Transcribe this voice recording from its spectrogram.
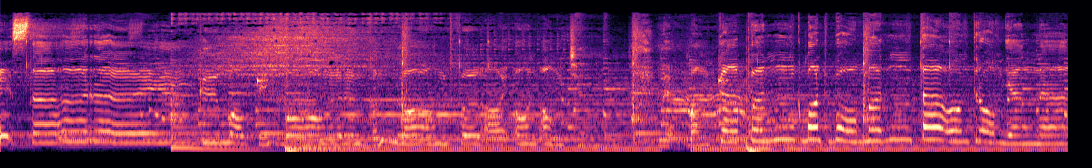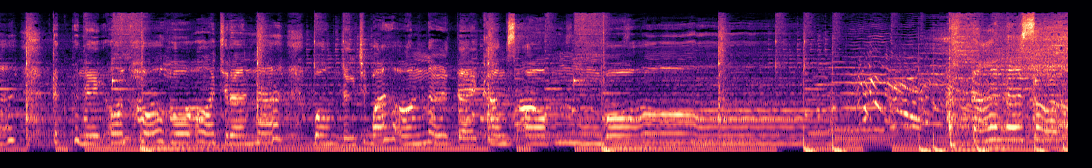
ដិសារីគឺមកពីបងរឿងកន្លងធ្វើឲ្យអូនអងចិត្ត លាក់បាំងការពិនក្បត់បមិនតើអូនទ្រាំយ៉ាងណាទឹកភ្នែកអូនហូរហូរអច្រើនណាស់បងដឹងច្បាស់អូននៅតែខឹងស្អប់បងតើនៅសល់អ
